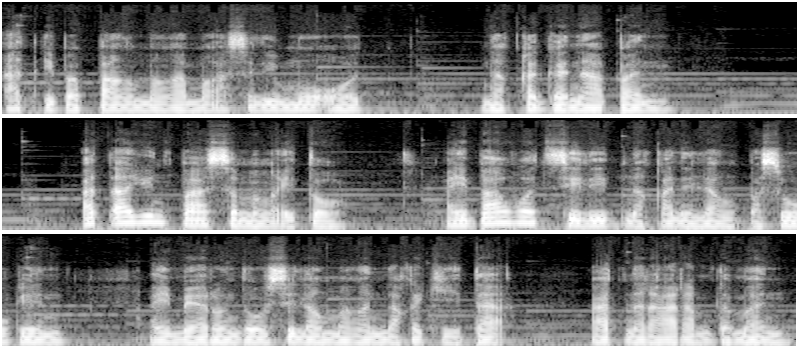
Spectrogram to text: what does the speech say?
at iba pang mga makasalimuot na kaganapan. At ayon pa sa mga ito, ay bawat silid na kanilang pasukin ay meron daw silang mga nakikita at nararamdaman.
